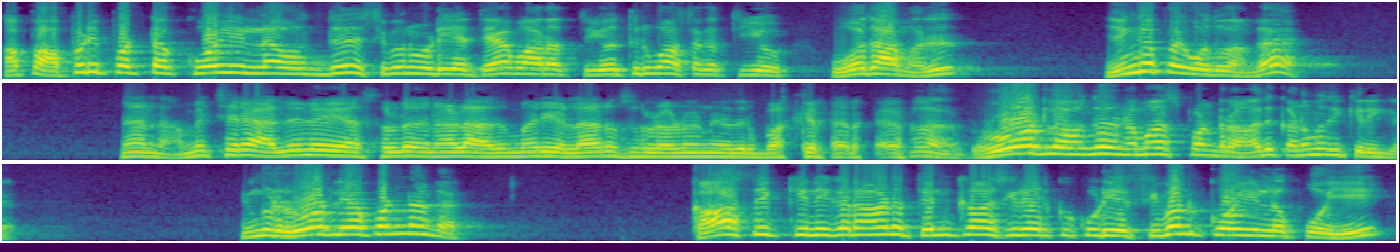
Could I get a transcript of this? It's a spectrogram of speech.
அப்ப அப்படிப்பட்ட கோயில்ல வந்து சிவனுடைய தேவாரத்தையோ திருவாசகத்தையோ ஓதாமல் எங்க போய் ஓதுவாங்க? நான் அமைச்சரே அல்லையா சொல்றதுனால அது மாதிரி எல்லாரும் சொல்லணும்னு எதிர்பார்க்கிறாரு. ரோட்ல வந்து நமாஸ் பண்றான். அதுக்கு அனுமதிக்கிறீங்க. இவங்க ரோட்லயா பண்ணாங்க? காசிக்கு நிகரான தென்காசியில இருக்கக்கூடிய சிவன் கோயில்ல போய்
